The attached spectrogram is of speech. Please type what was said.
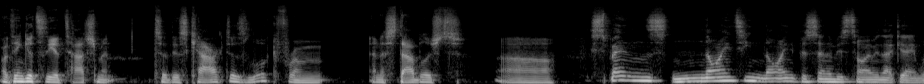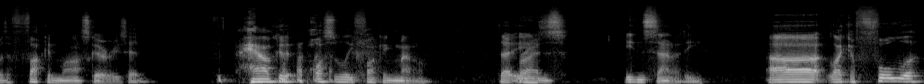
I think it's the attachment to this character's look from an established. Uh, He spends 99% of his time in that game with a fucking mask over his head. How could it possibly fucking matter? That is Right. insanity. Uh like a full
